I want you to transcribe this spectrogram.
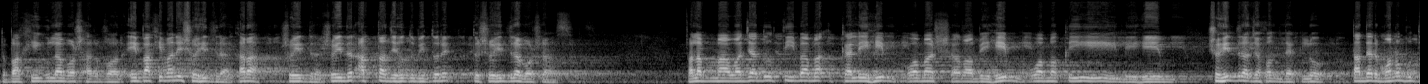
তো পাখিগুলা বসার পর, এই পাখি মানে শহীদরা, কারা? শহীদরা। শহীদের আত্মা যেহেতু ভিতরে, তো শহীদরা বসা আছে। ফালাম্মা ওয়াজাদু তিবা কালিহিম ওয়ামা শারাবিহিম ওয়ামাকিলিহিম শহীদরা যখন দেখল, তাদের মনোভূত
